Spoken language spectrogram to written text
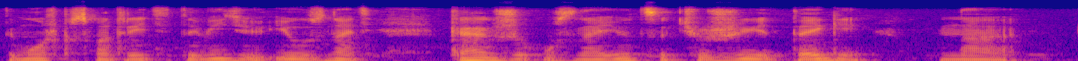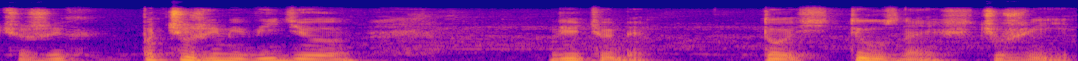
ты можешь посмотреть это видео и узнать, как же узнаются чужие теги на чужих, под чужими видео в YouTube. То есть ты узнаешь чужие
